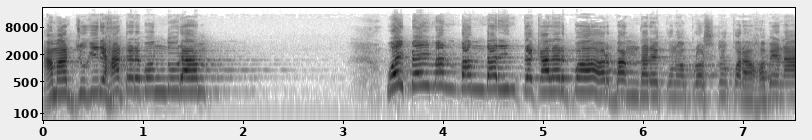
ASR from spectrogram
আমার যুগির হাটের বন্ধুরাম ওই বেঈমান বান্দার ইন্তেকালের পর বান্দারে কোনো প্রশ্ন করা হবে না।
